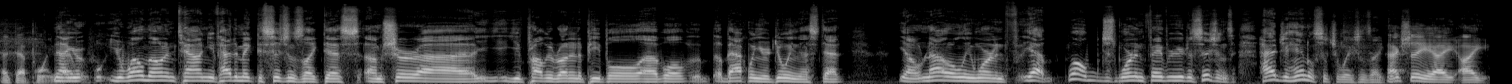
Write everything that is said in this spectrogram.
At that point, Now That- you're you're well known in town. You've had to make decisions like this. I'm sure uh, you've probably run into people. Uh, well, back when you were doing this, that you know not only weren't in, yeah, well, just weren't in favor of your decisions. How'd you handle situations like that? Actually, I, I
